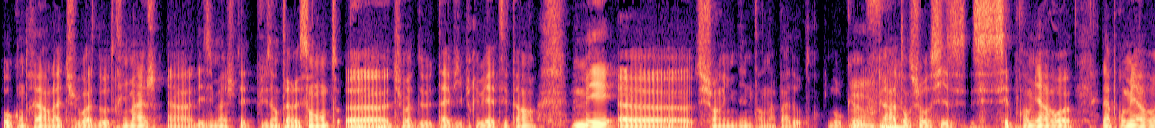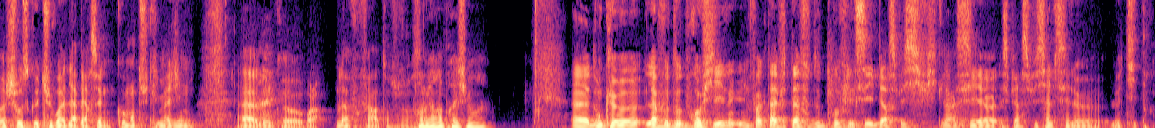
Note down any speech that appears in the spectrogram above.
au contraire, là, tu vois d'autres images, euh, des images peut-être plus intéressantes, euh, tu vois, de ta vie privée, etc. Mais euh, sur LinkedIn, t'en as pas d'autres. Donc, euh, Mhm. faut faire attention aussi. C'est- le première, euh, la première chose que tu vois de la personne, comment tu. Euh, donc euh, voilà, là, faut faire attention. Sur ça. Première impression. ouais. Euh, donc euh, la photo de profil, une fois que tu as fait ta photo de profil, c'est hyper spécifique là, c'est euh, hyper spécial, c'est le, le titre.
